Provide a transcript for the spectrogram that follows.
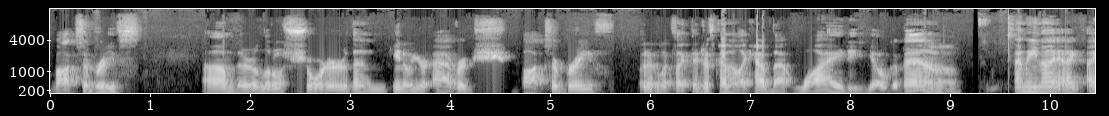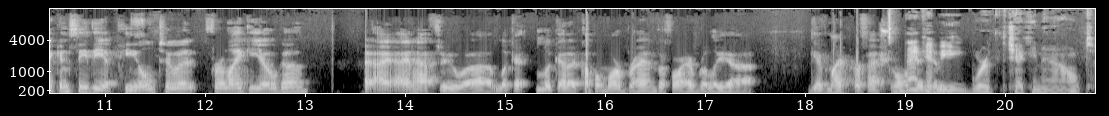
boxer briefs. Um, they're a little shorter than you know your average boxer brief, but it looks like they just kind of like have that wide yoga band. Oh. I mean, I, I, I can see the appeal to it for like yoga. I, would have to uh, look at look at a couple more brands before I really uh, give my professional that opinion. could be worth checking out.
